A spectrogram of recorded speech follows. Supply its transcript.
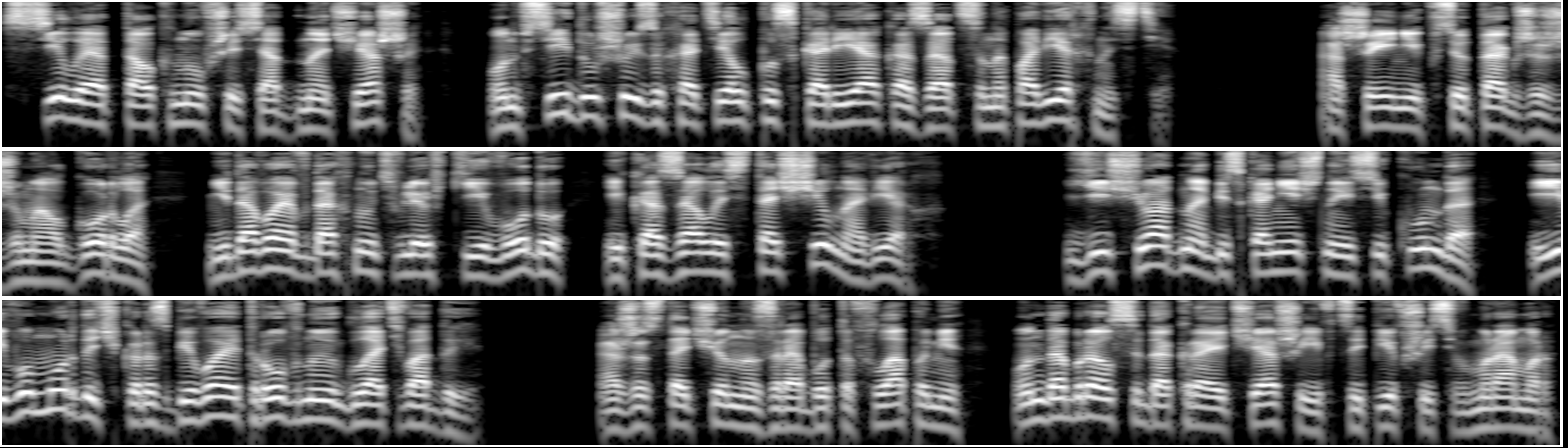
С силой оттолкнувшись от дна чаши, он всей душой захотел поскорее оказаться на поверхности. Ошейник все так же сжимал горло, не давая вдохнуть в легкие воду и, казалось, тащил наверх. Еще одна бесконечная секунда, и его мордочка разбивает ровную гладь воды. Ожесточенно заработав лапами, он добрался до края чаши и, вцепившись в мрамор,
